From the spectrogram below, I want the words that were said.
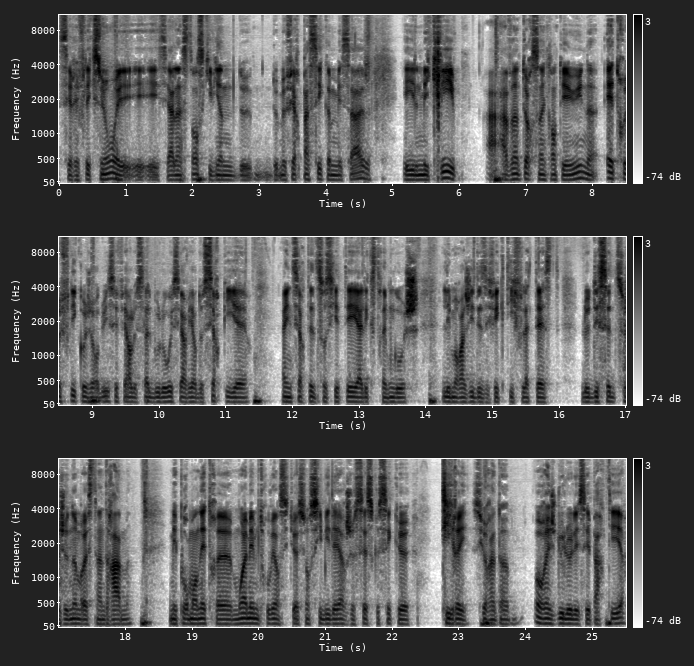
ses réflexions et, c'est à l'instant ce qu'il vient de, de, me faire passer comme message. Et il m'écrit à 20h51, être flic aujourd'hui, c'est faire le sale boulot et servir de serpillière à une certaine société à l'extrême gauche. L'hémorragie des effectifs l'atteste. Le décès de ce jeune homme reste un drame. Mais pour m'en être euh, moi-même trouvé en situation similaire, je sais ce que c'est que tirer sur un homme. Aurais-je dû le laisser partir?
